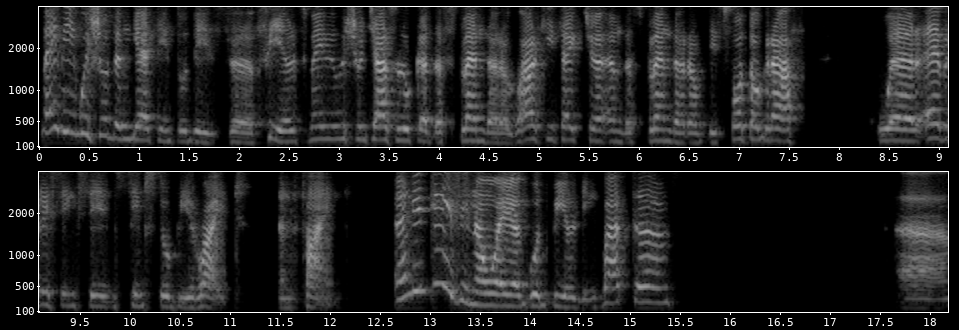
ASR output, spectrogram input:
maybe we shouldn't get into these uh, fields. Maybe we should just look at the splendor of architecture and the splendor of this photograph where everything seems, seems to be right and fine. And it is in a way a good building, but uh, uh,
